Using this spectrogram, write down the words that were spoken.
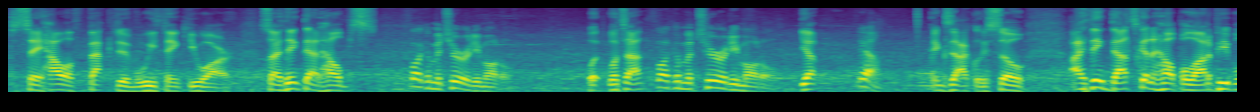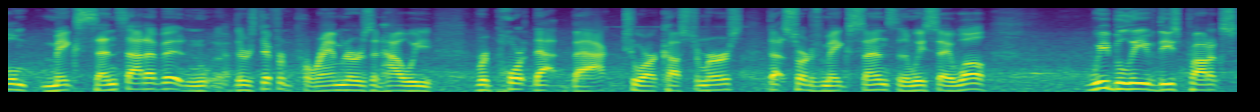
to say how effective we think you are. So I think that helps. It's like a maturity model. What, what's that? It's like a maturity model. Yep. Yeah. Exactly, so I think that's going to help a lot of people make sense out of it, and yeah. there's different parameters in how we report that back to our customers that sort of makes sense, and we say, well, we believe these products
